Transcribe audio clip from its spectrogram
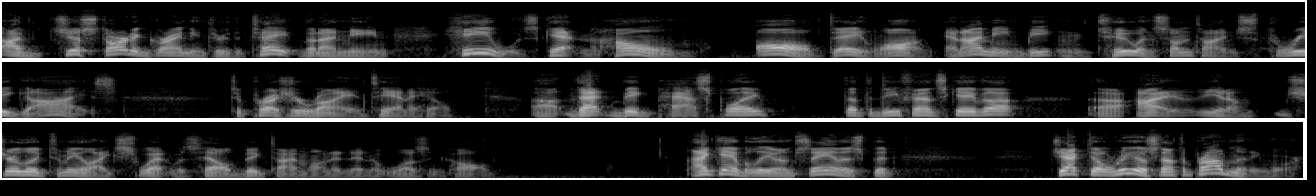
I, have just started grinding through the tape, but I mean, he was getting home all day long. And I mean, beating two and sometimes three guys to pressure Ryan Tannehill. Uh, that big pass play that the defense gave up, uh, I, you know, sure looked to me like Sweat was held big time on it and it wasn't called. I can't believe I'm saying this, but Jack Del Rio's not the problem anymore.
